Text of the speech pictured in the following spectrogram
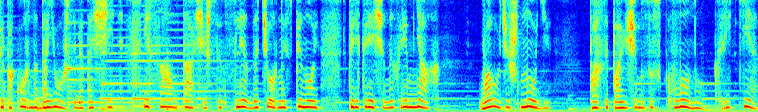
ты покорно даешь себя тащить и сам тащишься вслед за черной спиной в перекрещенных ремнях, волочишь ноги по осыпающемуся склону к реке.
